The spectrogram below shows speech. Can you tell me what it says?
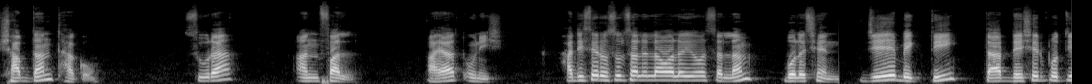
সাবধান থাকো। সুরা আনফাল, আয়াত উনিশ। হাদিসে রসুল সাল্লাহ আলাইসাল্লাম বলেছেন, যে ব্যক্তি তার দেশের প্রতি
